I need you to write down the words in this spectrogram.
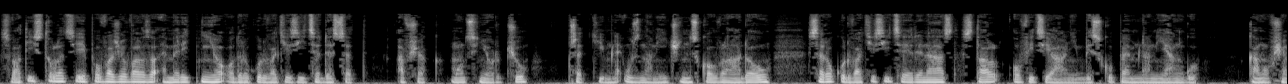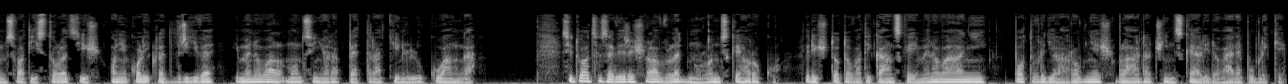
Svatý stolec jej považoval za emeritního od roku 2010, avšak Monsignor Chu, předtím neuznaný čínskou vládou, se roku 2011 stal oficiálním biskupem Nanyangu, kam ovšem svatý stolec již o několik let dříve jmenoval monsignora Petra Tin Lukuanga – Situace se vyřešila v lednu loňského roku, když toto vatikánské jmenování potvrdila rovněž vláda Čínské lidové republiky.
